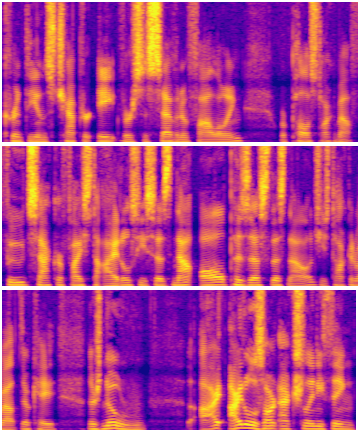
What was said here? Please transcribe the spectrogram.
Corinthians chapter eight, verses seven and following, where Paul's talking about food sacrificed to idols. He says, "Not all possess this knowledge." He's talking about okay, there's no idols aren't actually anything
